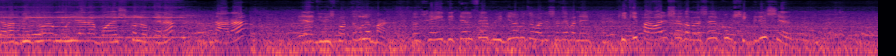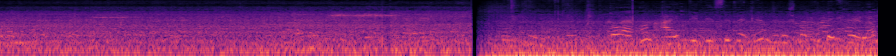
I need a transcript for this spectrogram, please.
যারা বিধবা মহিলারা, বয়স্ক লোকেরা, তারা এরা জিনিসপত্রগুলো বানায়। তো সেই ডিটেলসের ভিডিও আমি তোমাদের সাথে মানে কী কী পাওয়া যায় তোমাদের সাথে খুব শীঘ্রই শেয়ার তো এখন থেকে জিনিসপত্র দেখে এলাম।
